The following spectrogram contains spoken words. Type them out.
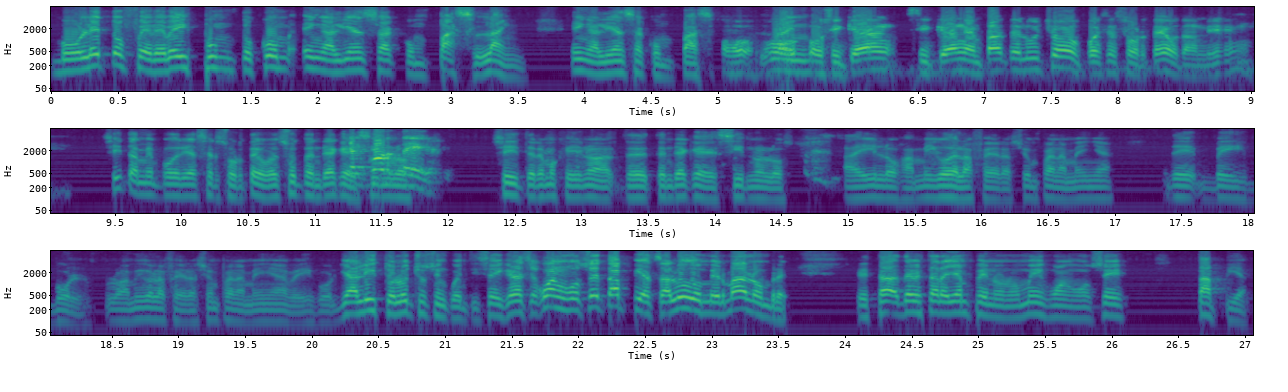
boletosfedebase.com en alianza con Paz Line. En alianza con Paz. O, o, si quedan, si quedan empate, Lucho, pues es sorteo también. Sí, también podría ser sorteo. Eso tendría que decirlo. Sí, tenemos que irnos, tendría que decírnoslos ahí los amigos de la Federación Panameña de Béisbol, los amigos de la Federación Panameña de Béisbol. Ya listo, el 856. Gracias, Juan José Tapia. Saludos, mi hermano, hombre. Está, debe estar allá en Penonomé, Juan José Tapia.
